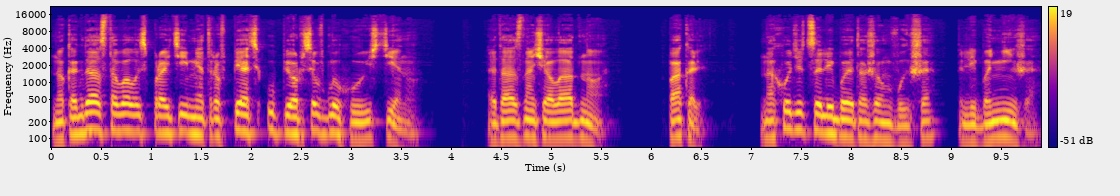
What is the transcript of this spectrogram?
но когда оставалось пройти метров пять, уперся в глухую стену. Это означало одно – Паколь находится либо этажом выше, либо ниже.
